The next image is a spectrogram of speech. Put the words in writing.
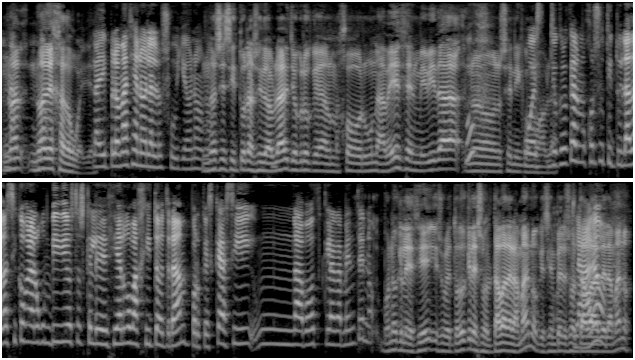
No, ha, no ha dejado huella. La diplomacia no era lo suyo, ¿no? no. No sé si tú lo has oído hablar, yo creo que a lo mejor una vez en mi vida, no, no sé ni cómo Pues habla. yo creo que a lo mejor subtitulado así como en algún vídeo estos que le decía algo bajito a Trump, porque es que así una voz claramente no. Bueno, que le decía y sobre todo que le soltaba de la mano, que siempre le soltaba Claro. de la mano.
